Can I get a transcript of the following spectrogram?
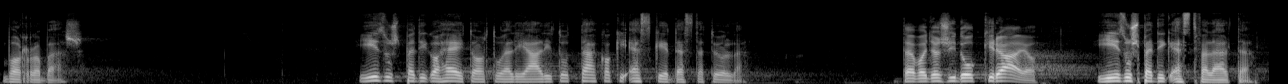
Barrabás. Jézust pedig a helytartó elé állították, aki ezt kérdezte tőle. Te vagy a zsidók királya? Jézus pedig ezt felelte.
